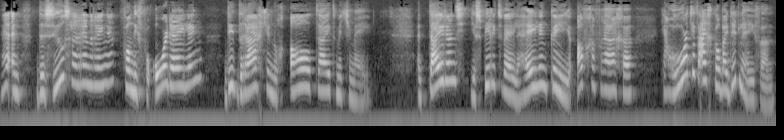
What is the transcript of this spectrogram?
En de zielsherinneringen van die veroordeling, die draag je nog altijd met je mee. En tijdens je spirituele heling kun je je af gaan vragen: ja, hoort dit eigenlijk wel bij dit leven?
